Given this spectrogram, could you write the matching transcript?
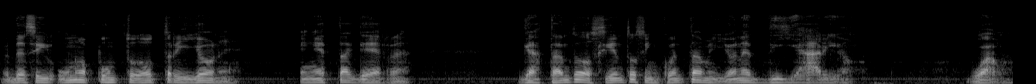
es decir, 1.2 trillones en esta guerra, gastando 250 millones diarios. Wow.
